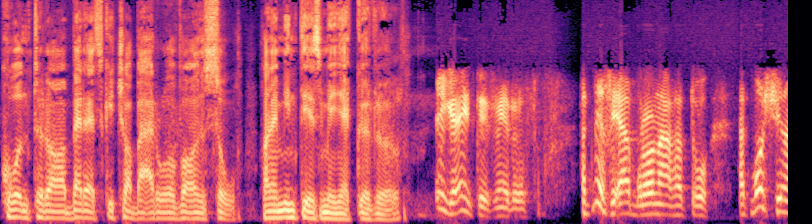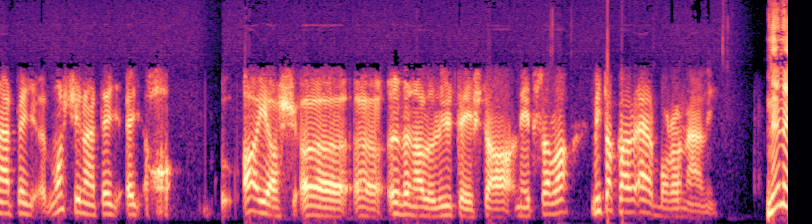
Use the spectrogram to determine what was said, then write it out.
kontra Berecki Csabáról van szó, hanem intézmények körül. Igen, intézményről szó. Hát mi az, hogy elboronálható? Hát most csinált egy, most csinált egy, egy aljas ö, ö, övön alul ütést a népszava, mit akar elboronálni? Ne, ne,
